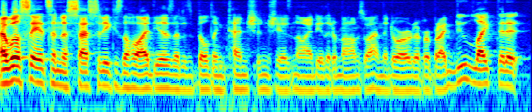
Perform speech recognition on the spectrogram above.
I will say it's a necessity because the whole idea is that it's building tension. She has no idea that her mom's behind the door or whatever. But I do like that it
